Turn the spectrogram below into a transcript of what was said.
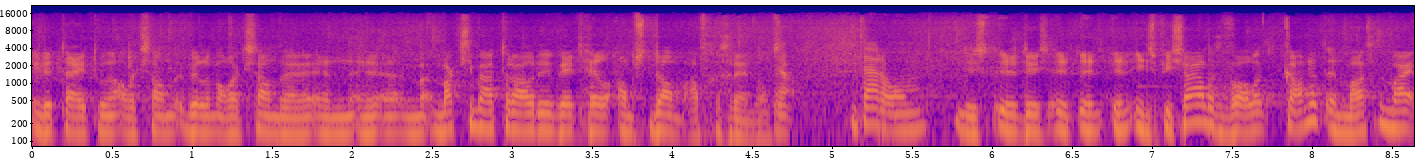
in de tijd toen Alexander, Willem-Alexander en eh, Maxima trouwden, werd heel Amsterdam afgegrendeld. Ja. Daarom. Dus, eh, dus eh, in speciale gevallen kan het en mag. het. Maar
